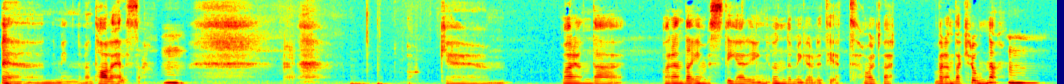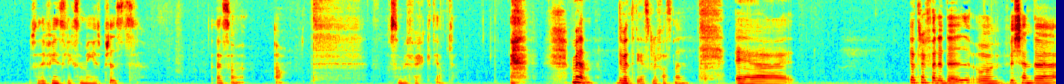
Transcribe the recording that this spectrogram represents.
Eh, min mentala hälsa. Mm. Och eh, varenda, varenda investering under min graviditet har varit värt varenda krona. Mm. Så det finns liksom inget pris eh, som, ja, som är för högt egentligen. Men det var inte det jag skulle fastna i. Eh, jag träffade dig och vi kände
